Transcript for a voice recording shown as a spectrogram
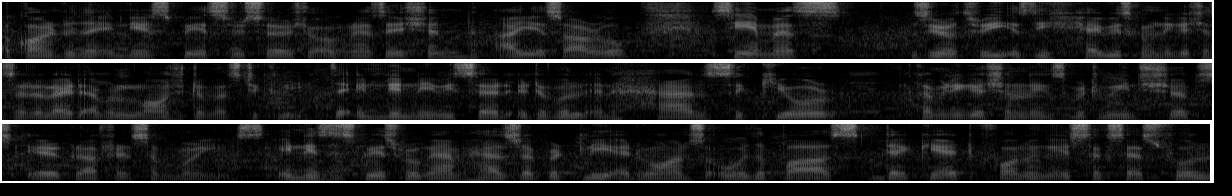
According to the Indian Space Research Organization (ISRO), CMS 03 is the heaviest communication satellite ever launched domestically. The Indian Navy said it will enhance secure communication links between ships, aircraft, and submarines. India's space program has rapidly advanced over the past decade following its successful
